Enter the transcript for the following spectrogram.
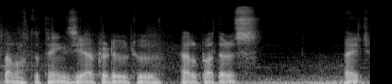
some of the things you have to do to help others, right?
